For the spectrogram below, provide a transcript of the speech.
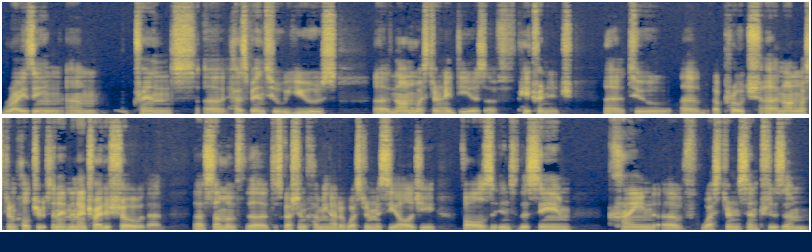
rising um, trends uh, has been to use uh, non-Western ideas of patronage uh, to uh, approach uh, non-Western cultures. And I, and I try to show that uh, some of the discussion coming out of Western missiology falls into the same kind of Western centrism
